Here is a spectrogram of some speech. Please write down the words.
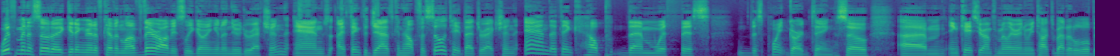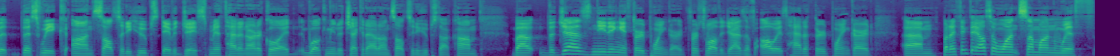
with Minnesota getting rid of Kevin Love, they're obviously going in a new direction, and I think the Jazz can help facilitate that direction, and I think help them with this this point guard thing. So, um, in case you're unfamiliar, and we talked about it a little bit this week on Salt City Hoops, David J. Smith had an article. I'd welcome you to check it out on saltcityhoops.com about the Jazz needing a third point guard. First of all, the Jazz have always had a third point guard. Um, but I think they also want someone with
